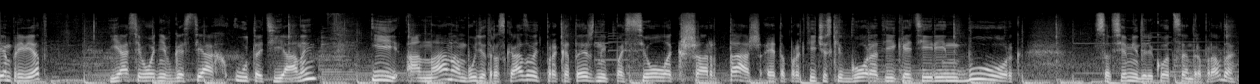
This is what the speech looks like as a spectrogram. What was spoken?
Всем привет! Я сегодня в гостях у Татьяны, и она нам будет рассказывать про коттеджный поселок Шарташ. Это практически город Екатеринбург, совсем недалеко от центра, правда?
